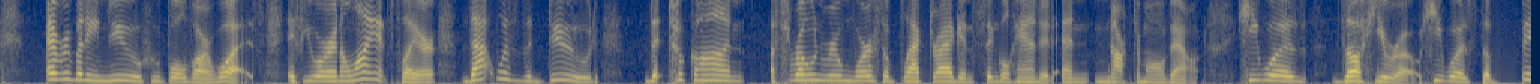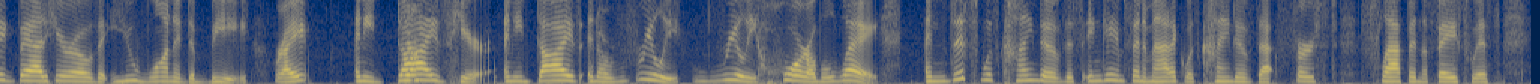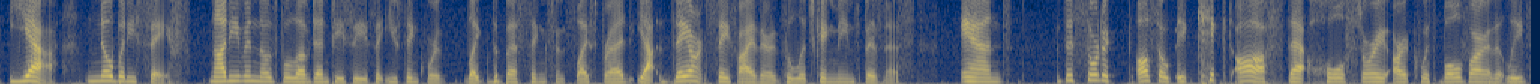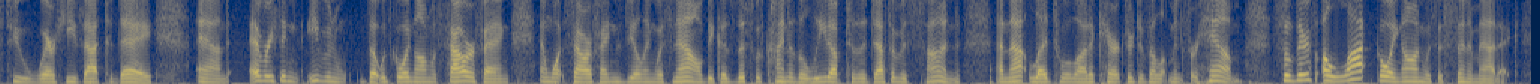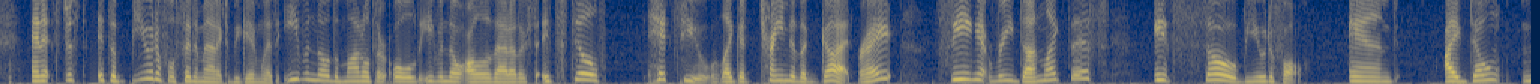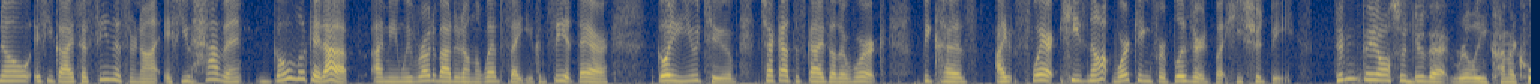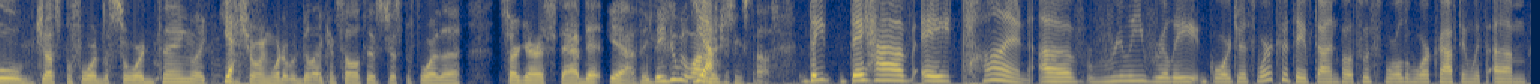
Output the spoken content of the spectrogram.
everybody knew who Bolvar was. If you were an Alliance player, that was the dude that took on a throne room worth of black dragons single handed and knocked them all down. He was the hero. He was the big bad hero that you wanted to be, right? And he dies here, and he dies in a really, really horrible way. And this was kind of, this in game cinematic was kind of that first slap in the face with, yeah, nobody's safe. Not even those beloved NPCs that you think were like the best thing since sliced bread. Yeah, they aren't safe either. The Lich King means business. And this sort of also it kicked off that whole story arc with Bolvar that leads to where he's at today and everything even that was going on with Saurfang and what Saurfang's dealing with now because this was kind of the lead up to the death of his son and that led to a lot of character development for him. So there's a lot going on with this cinematic. And it's just it's a beautiful cinematic to begin with even though the models are old even though all of that other stuff it still hits you like a train to the gut, right? Seeing it redone like this, it's so beautiful. And I don't know if you guys have seen this or not. If you haven't, go look it up. I mean, we wrote about it on the website. You can see it there. Go to YouTube, check out this guy's other work because I swear he's not working for Blizzard, but he should be. Didn't they also do that really kind of cool just before the sword thing, like Yes. showing what it would be like in Silithus just before the Sargeras stabbed it? Yeah, they, they do a lot Yeah. of interesting stuff. they they have a ton of really really gorgeous work that they've done both with World of Warcraft and with um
